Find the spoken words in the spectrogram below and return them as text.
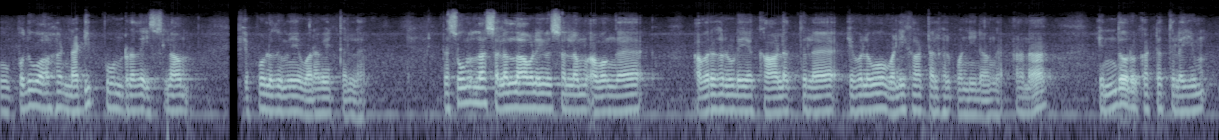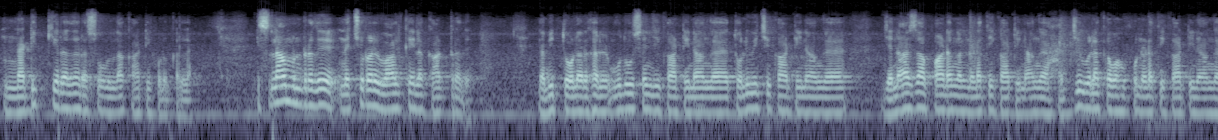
பொதுவாக நடிப்புன்றதை இஸ்லாம் எப்பொழுதுமே வரவேற்கல ரசூலுல்லா சல்லல்லா அலைவசல்லம் அவங்க அவர்களுடைய காலத்தில் எவ்வளவோ வழிகாட்டல்கள் பண்ணினாங்க. ஆனால் எந்த ஒரு கட்டத்திலையும் நடிக்கிறத ரசூலுல்லா காட்டி கொடுக்கல. இஸ்லாம்ன்றது நெச்சுரல் வாழ்க்கையில் காட்டுறது. நபித்தோழர்கள் உது செஞ்சு காட்டினாங்க தொழுவிச்சு காட்டினாங்க ஜனாசா பாடங்கள் நடத்தி காட்டினாங்க ஹஜ்ஜி விளக்க வகுப்பு நடத்தி காட்டினாங்க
